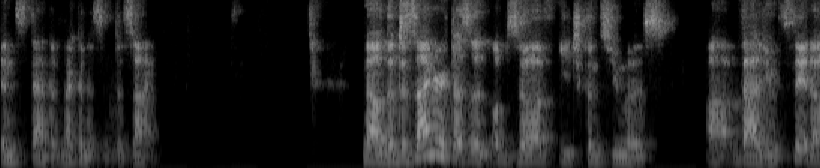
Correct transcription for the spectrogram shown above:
in standard mechanism design. Now the designer doesn't observe each consumer's uh, value theta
